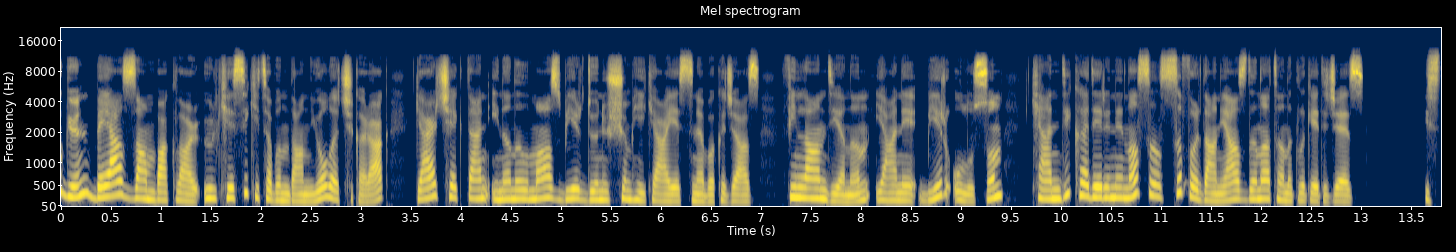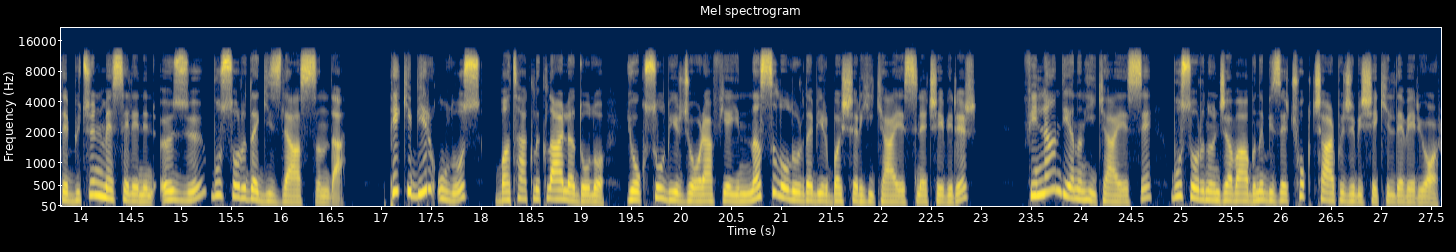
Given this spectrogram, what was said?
Bugün Beyaz Zambaklar Ülkesi kitabından yola çıkarak gerçekten inanılmaz bir dönüşüm hikayesine bakacağız. Finlandiya'nın yani bir ulusun kendi kaderini nasıl sıfırdan yazdığına tanıklık edeceğiz. İşte bütün meselenin özü bu soruda gizli aslında. Peki bir ulus, bataklıklarla dolu, yoksul bir coğrafyayı nasıl olur da bir başarı hikayesine çevirir? Finlandiya'nın hikayesi bu sorunun cevabını bize çok çarpıcı bir şekilde veriyor.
